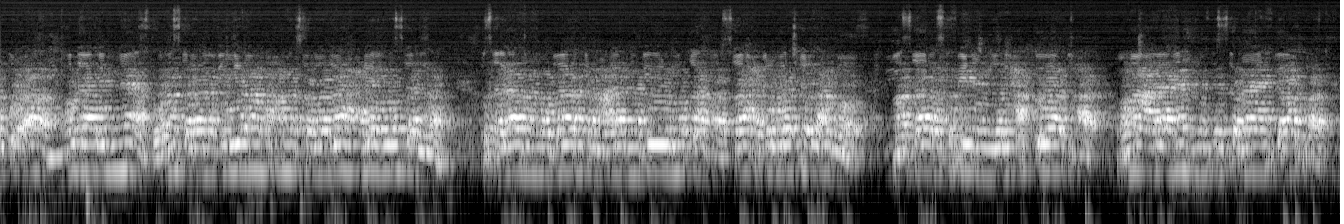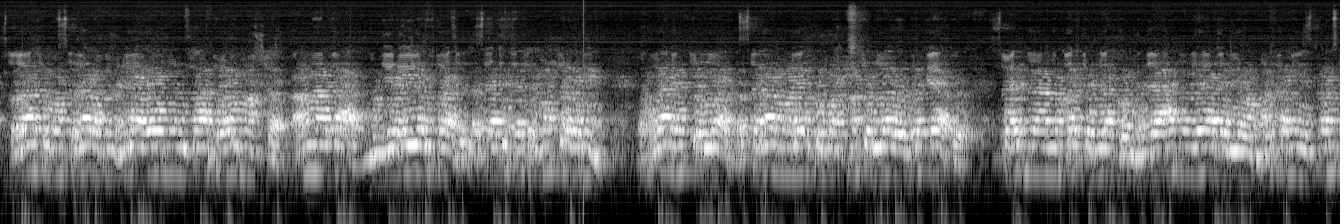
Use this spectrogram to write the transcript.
القرآن هدى للناس ونصر نبينا محمد صلى الله عليه وسلم. وسلاما مباركا على النبي المطهر صاحب الوجه الأنور ما صار سبيل للحق واضحا وما على نجم في السماء كأطهر صلاة وسلام إلى يوم البعث والمحشر أما بعد مديري الفاضل أساتذة المحترمين إخواني الطلاب السلام عليكم ورحمة الله وبركاته. سعدنا أن نقدم لكم إذاعتنا لهذا اليوم الخميس 5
